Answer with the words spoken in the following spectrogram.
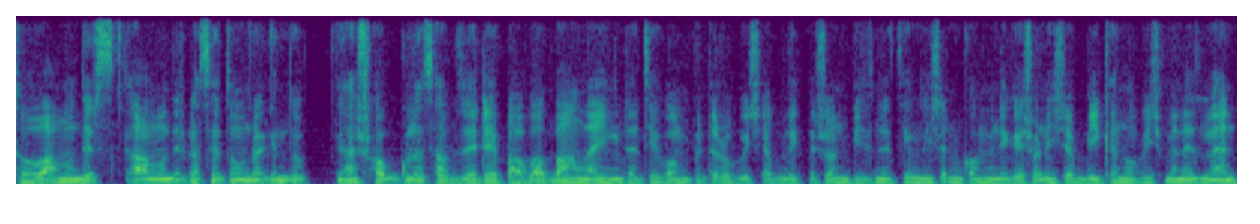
তো আমাদের আমাদের কাছে তোমরা কিন্তু সবগুলো সাবজেক্টে পাবা। বাংলা, ইংরেজি computer office application business English and communication হিসাব বিজ্ঞান অফিস ম্যানেজমেন্ট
